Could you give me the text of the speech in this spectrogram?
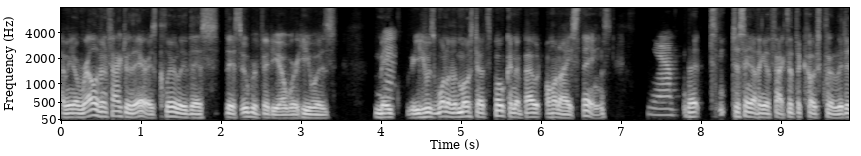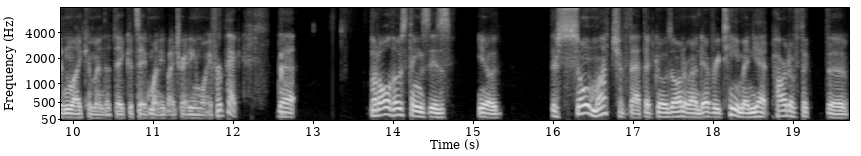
I mean, a relevant factor there is clearly this, this Uber video where he was make, mm. he was one of the most outspoken about on ice things. Yeah. That to say nothing of the fact that the coach clearly didn't like him and that they could save money by trading him away for a pick. That, but all those things is, you know, there's so much of that that goes on around every team, and yet part of the the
